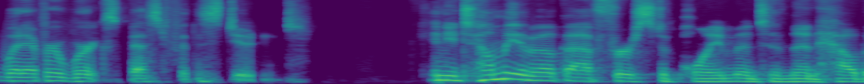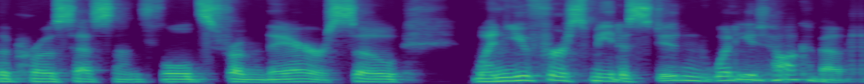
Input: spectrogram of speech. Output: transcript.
whatever works best for the student. Can you tell me about that first appointment and then how the process unfolds from there? So, when you first meet a student, what do you talk about?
